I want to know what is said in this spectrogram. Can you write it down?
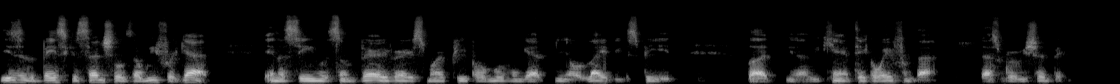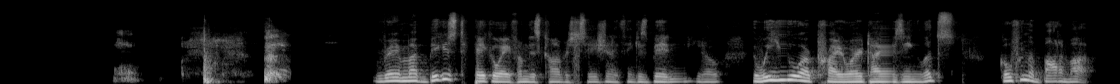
These are the basic essentials that we forget in a scene with some very, very smart people moving at you know lightning speed. But you know, we can't take away from that. That's where we should be. Ray, my biggest takeaway from this conversation, I think, has been, you know, the way you are prioritizing, let's go from the bottom up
